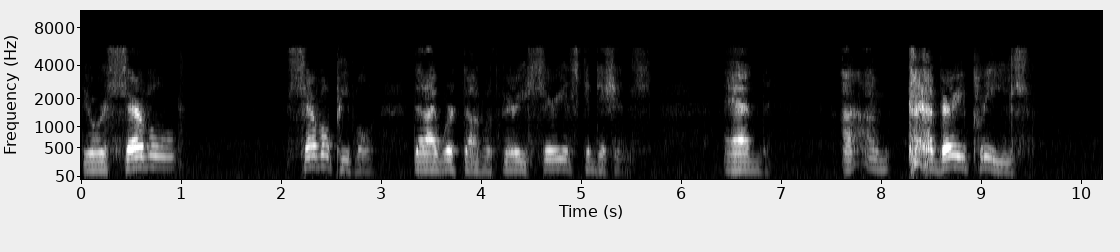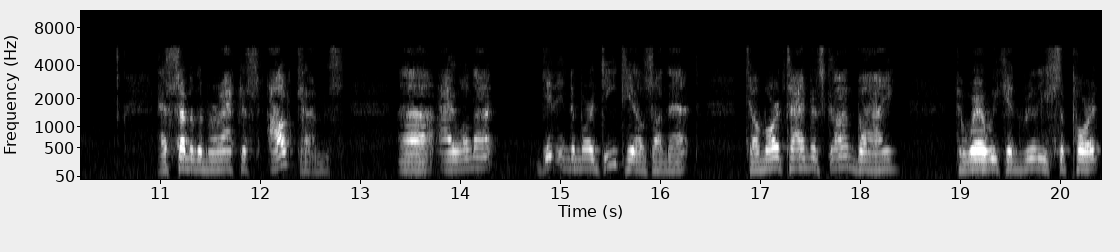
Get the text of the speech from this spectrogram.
There were several several people that I worked on with very serious conditions. And I'm very pleased at some of the miraculous outcomes. Uh, I will not get into more details on that till more time has gone by to where we can really support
